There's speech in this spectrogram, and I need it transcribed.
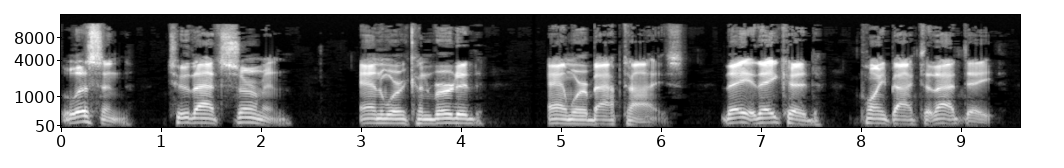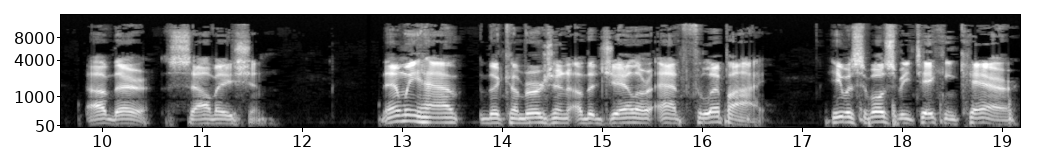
listened to that sermon and were converted and were baptized. They, they could point back to that date of their salvation. Then we have the conversion of the jailer at Philippi. He was supposed to be taking care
